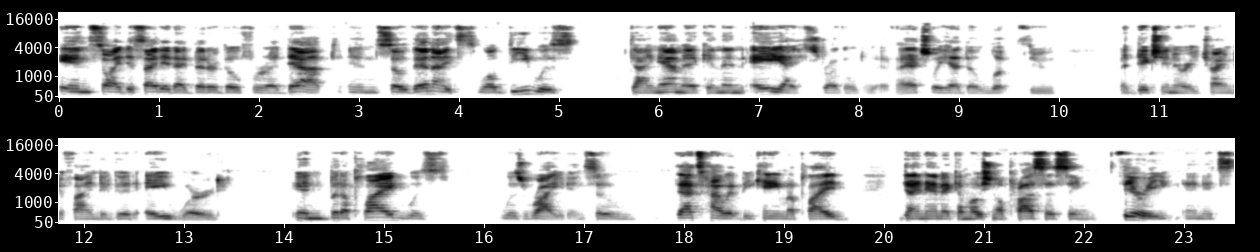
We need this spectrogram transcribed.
And so I decided I'd better go for adept. And so then I, well, D was dynamic, and then A I struggled with. I actually had to look through a dictionary trying to find a good A word, and but applied was was right, and so that's how it became applied dynamic emotional processing theory, and it's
